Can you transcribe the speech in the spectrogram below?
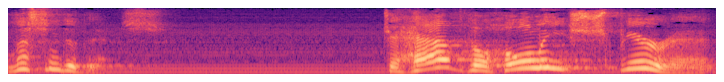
listen to this to have the Holy Spirit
